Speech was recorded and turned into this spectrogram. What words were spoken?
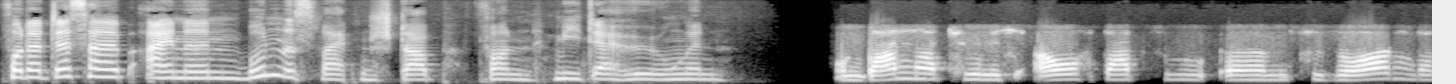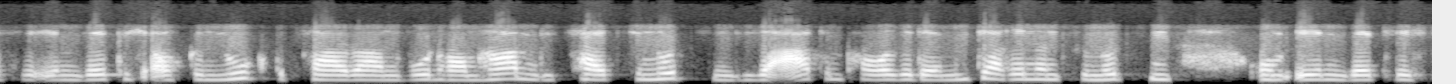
fordert deshalb einen bundesweiten Stopp von Mieterhöhungen um dann natürlich auch dazu ähm, zu sorgen, dass wir eben wirklich auch genug bezahlbaren Wohnraum haben, die Zeit zu nutzen, diese Atempause der Mieterinnen zu nutzen, um eben wirklich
